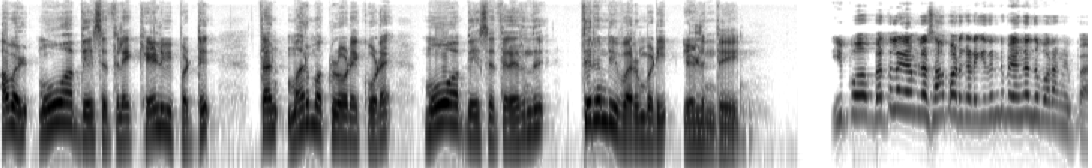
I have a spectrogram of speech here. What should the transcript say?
அவள் மோவாப் தேசத்திலே கேள்விப்பட்டு தன் மருமக்களோட கூட மோவாப் தேசத்திலிருந்து திரும்பி வரும்படி எழுந்து இப்போ பெத்தலகேமில் சாப்பாடு கிடைக்குதுன்ட்டு இப்போ எங்கேருந்து போகிறாங்க இப்போ?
